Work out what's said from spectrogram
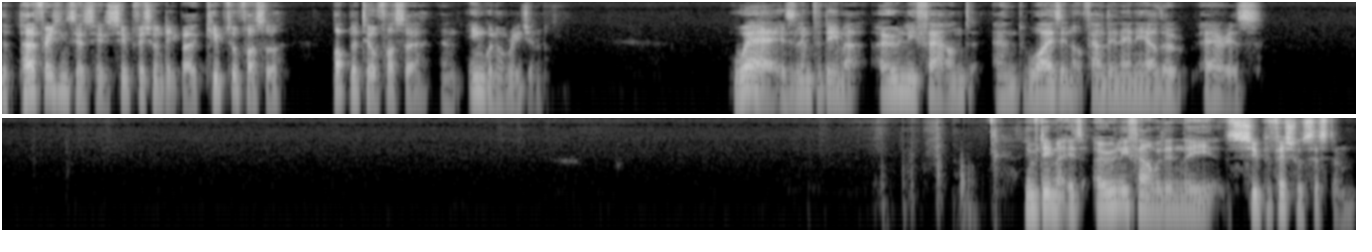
The perforating system is superficial and deep by the cubital fossa, popliteal fossa, and inguinal region. Where is lymphedema only found and why is it not found in any other areas? Lymphedema is only found within the superficial system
